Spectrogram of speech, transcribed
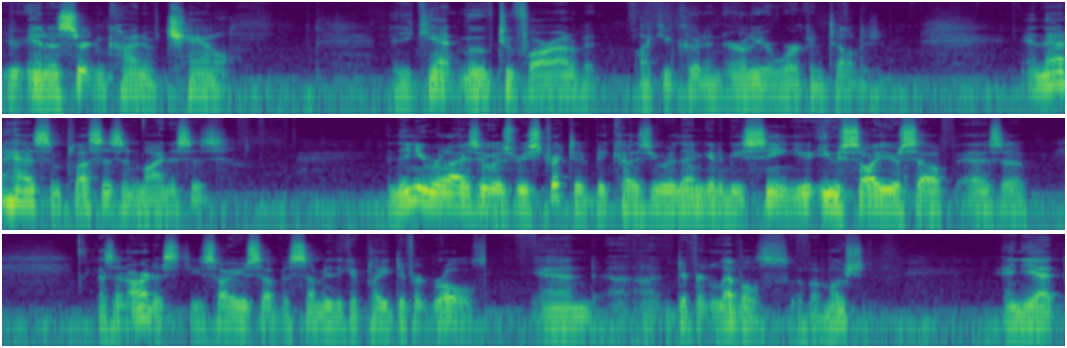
you're in a certain kind of channel, and you can't move too far out of it like you could in earlier work in television. And that has some pluses and minuses. And then you realize it was restrictive because you were then going to be seen. You, you saw yourself as a as an artist. You saw yourself as somebody that could play different roles and uh, different levels of emotion. And yet,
